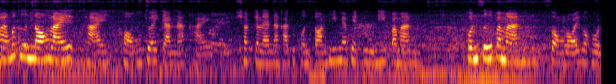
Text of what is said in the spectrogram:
มากๆ เมื่อคืนน้องไลฟ์ขายของช่วยกันนะขายช็อตกันแล้วนะคะ ทุกคนตอนที่แม่เพชรดูนี่ประมาณ คนซื้อประมาณ 200 กว่าคน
